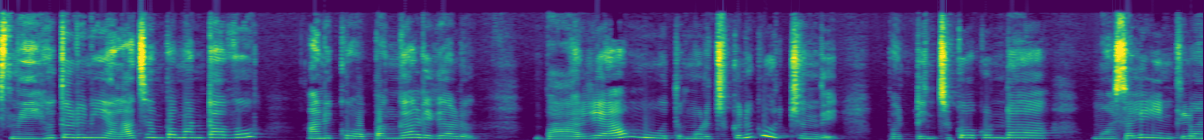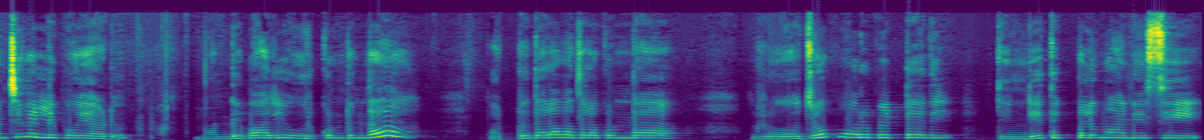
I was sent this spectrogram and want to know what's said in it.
స్నేహితుడిని ఎలా చంపమంటావు? అని కోపంగా అడిగాడు. భార్య మూతి ముడుచుకుని కూర్చుంది. పట్టించుకోకుండా మొసలి ఇంట్లోంచి వెళ్ళిపోయాడు. మొండి భార్య ఊరుకుంటుందా? పట్టుదల వదలకుండా రోజు కూర పెట్టేది. తిండి తిప్పలు మానేసి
